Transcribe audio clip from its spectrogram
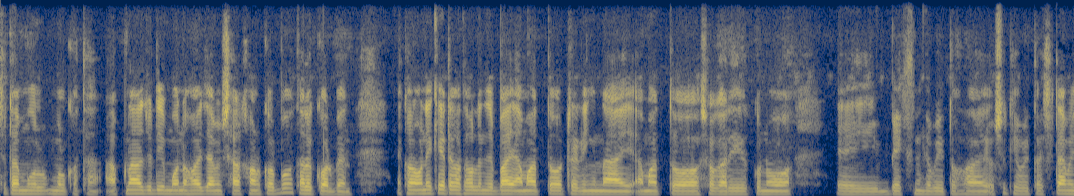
সেটা মূল মূল কথা। আপনার যদি মনে হয় যে আমি সার খামার করব, তাহলে করবেন। এখন অনেকে এটা কথা বলেন যে, ভাই, আমার তো ট্রেনিং নাই, আমার তো সরকারি কোনো এই ভ্যাকসিন ব্যবহৃত হয়, ওষুধ ব্যবহৃত হয়, সেটা আমি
